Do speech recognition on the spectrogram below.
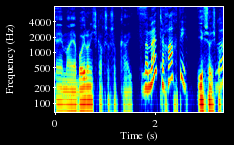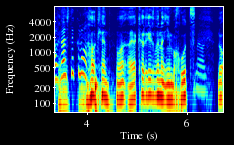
אה, מאיה, בואי לא נשכח שעכשיו קיץ. באמת? שכחתי. אי אפשר לשכוח. לא הרגשתי כלום. לא, כן, היה קריר ונעים בחוץ. מאוד. לא,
